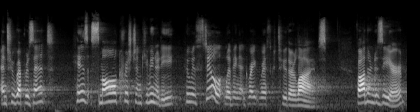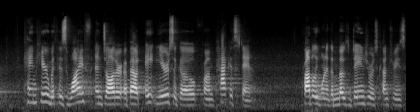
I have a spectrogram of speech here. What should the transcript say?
and to represent his small Christian community who is still living at great risk to their lives. Father Nazir came here with his wife and daughter about eight years ago from Pakistan, probably one of the most dangerous countries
